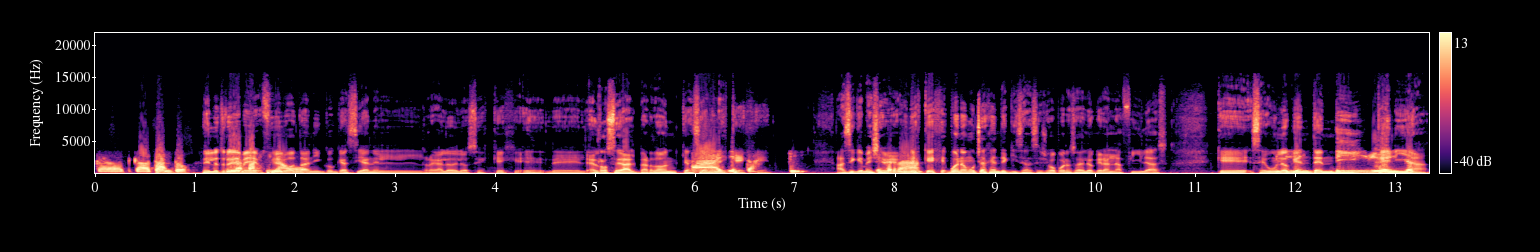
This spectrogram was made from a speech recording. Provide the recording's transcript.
cada, cada tanto. El otro día me fui al o- botánico que hacían el regalo de los esquejes, eh, del el Rosedal, perdón, que hacían Ah, el esqueje. sí. Así que me llevé un esqueje. Bueno, mucha gente quizás se llevó, porque no sabes lo que eran las filas. Que según lo que entendí, sí, tenía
